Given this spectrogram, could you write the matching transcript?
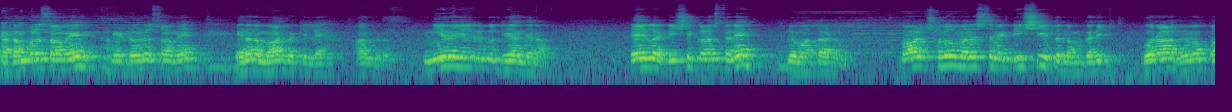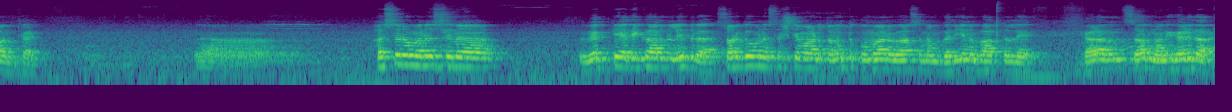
ನಾ ಡಂಬಳ ಸ್ವಾಮಿ ನೀ ಡೋಣಿ ಸ್ವಾಮಿ ಏನಾರ ಮಾಡ್ಬೇಕಿಲ್ಲೇ ಅಂದ್ರು. ನೀರ ಇಲ್ರಿ ಬುದ್ಧಿ ಅಂದೆ ನಾ. ಏ ಇಲ್ಲ, ಡಿ ಸಿ ಕಳಿಸ್ತಾನೆ, ನೀವು ಮಾತಾಡೋಣ. ಭಾಳ ಚಲೋ ಮನಸ್ಸಿನ ಡಿ ಸಿ ಇದ್ರು ನಮ್ಮ ಗದಿಗೆ ಗೋನಾಳ ಭೀಮಪ್ಪ ಅಂತ ಹೇಳಿ ಹಸಿರು ಮನಸ್ಸಿನ ವ್ಯಕ್ತಿ ಅಧಿಕಾರದಲ್ಲಿದ್ರ ಸ್ವರ್ಗವನ್ನು ಸೃಷ್ಟಿ ಮಾಡ್ತಾನಂತ ಕುಮಾರವ್ಯಾಸ ನಮ್ಮ ಗದಿಗಿನ ಭಾಗದಲ್ಲಿ ಹೇಳೋದಂತ ಸರ್ ನನಗೆ ಹೇಳಿದ್ದಾರೆ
